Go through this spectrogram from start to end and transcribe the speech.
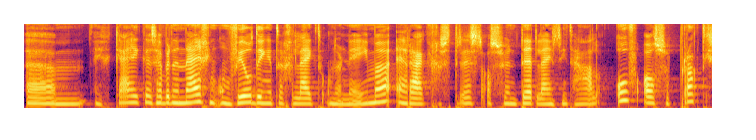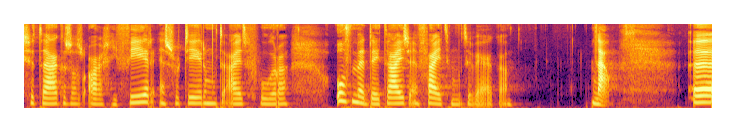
Um, even kijken. Ze hebben de neiging om veel dingen tegelijk te ondernemen en raken gestrest als ze hun deadlines niet halen. Of als ze praktische taken zoals archiveren en sorteren moeten uitvoeren. Of met details en feiten moeten werken. Nou, uh,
